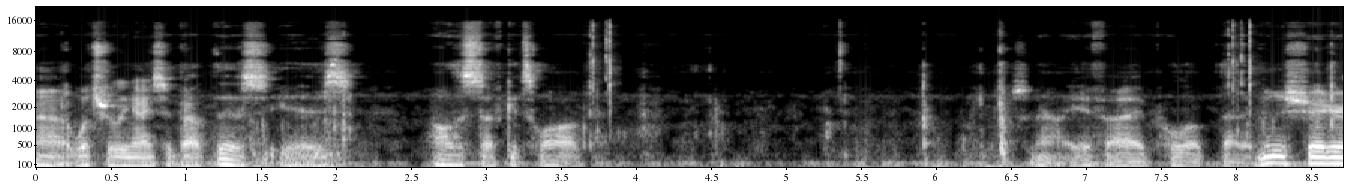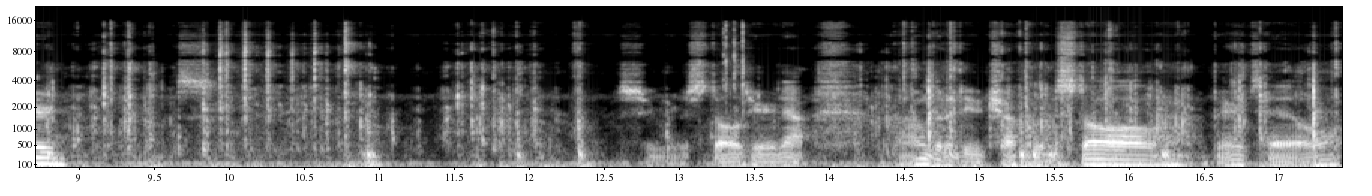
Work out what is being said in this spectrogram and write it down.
uh, what's really nice about this is all this stuff gets logged. So now if I pull up that administrator, super installed here. Now I'm going to do chocolate install, baretail,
